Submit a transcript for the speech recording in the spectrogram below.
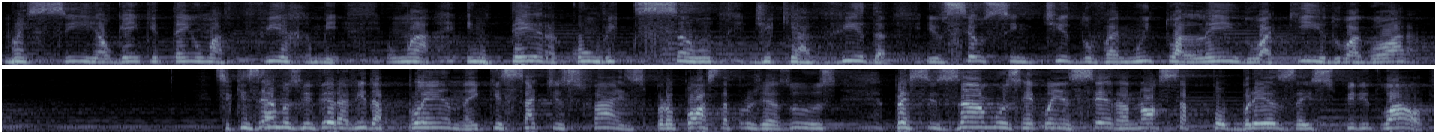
mas sim alguém que tem uma firme, uma inteira convicção de que a vida e o seu sentido vai muito além do aqui e do agora. Se quisermos viver a vida plena e que satisfaz, proposta por Jesus, precisamos reconhecer a nossa pobreza espiritual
